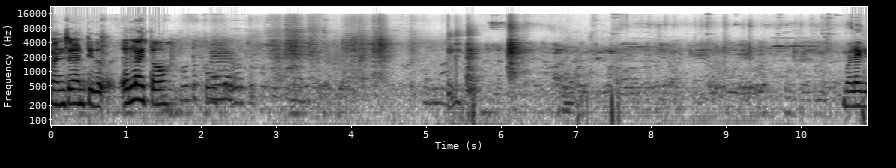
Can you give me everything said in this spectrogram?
ಮಂಜು ಅಂಟಿದು ಎಲ್ಲೋಯ್ತು ಬಳೆಗೆ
